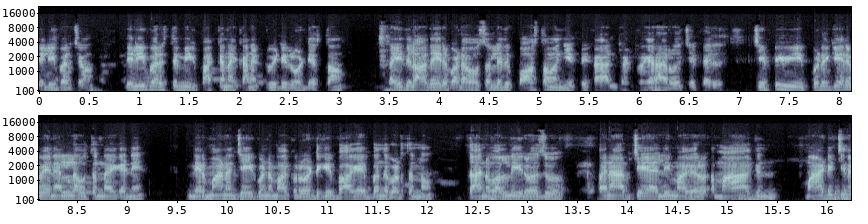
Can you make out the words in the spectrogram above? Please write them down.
తెలియపరిచాం. తెలియపరిస్తే మీకు పక్కన కనెక్టివిటీ రోడ్డు ఇస్తాం రైతులు ఆధారపడే అవసరం లేదు పోస్తామని చెప్పి కాంట్రాక్టర్ గారు ఆ రోజు చెప్పారు. చెప్పి ఇప్పటికీ ఇరవై నెలలు అవుతున్నాయి కానీ నిర్మాణం చేయకుండా మాకు రోడ్డుకి బాగా ఇబ్బంది పడుతున్నాం. దానివల్ల ఈ రోజు పని ఆఫ్ చేయాలి. మాకు మాకు మాట ఇచ్చిన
